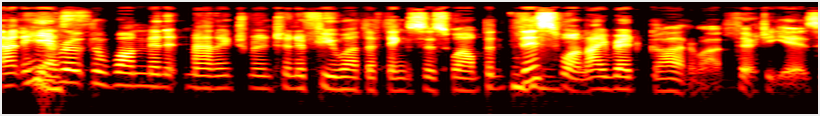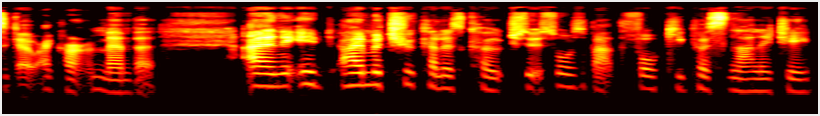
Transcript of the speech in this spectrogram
and he yes. wrote the One Minute Management and a few other things as well. But this mm-hmm. one I read, God, about 30 years ago. I can't remember and it, I'm a True Colors coach, so it's always about the four key personality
